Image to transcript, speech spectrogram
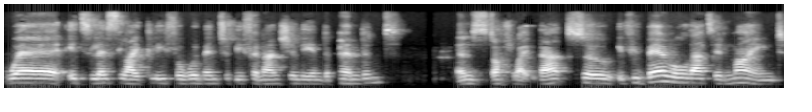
where it's less likely for women to be financially independent and stuff like that. So if you bear all that in mind,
